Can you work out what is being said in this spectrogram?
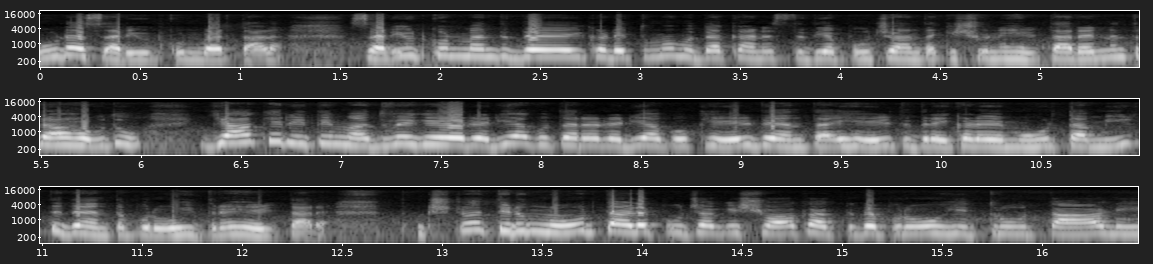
ಕೂಡ ಸರಿ ಉಟ್ಕೊಂಡು ಬರ್ತಾಳೆ. ಸರಿ ಉಟ್ಕೊಂಡು ಬಂದಿದ್ದೆ, ಈ ಕಡೆ ತುಂಬ ಮುದ್ದ ಕಾಣಿಸ್ತಿದೆಯಾ ಪೂಜಾ ಅಂತ ಕಿಶುನೇ ಹೇಳ್ತಾರೆ. ನಂತರ, ಹೌದು, ಯಾಕೆ ರೀತಿ ಮದುವೆಗೆ ರೆಡಿ ಆಗೋತಾರೆ ರೆಡಿ ಆಗೋಕೆ ಹೇಳಿದೆ ಅಂತ ಹೇಳ್ತಿದ್ರೆ, ಈ ಕಡೆ ಮುಹೂರ್ತ ಮೀರ್ತಿದೆ ಅಂತ ಪುರೋಹಿತರೆ ಹೇಳ್ತಾರೆ. ತಕ್ಷಣ ತಿರುಗಿ ನೋಡ್ತಾಳೆ. ಪೂಜಾಗೆ ಶಾಕ್ ಆಗ್ತದೆ. ಪುರೋಹಿತರು ತಾಳಿ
